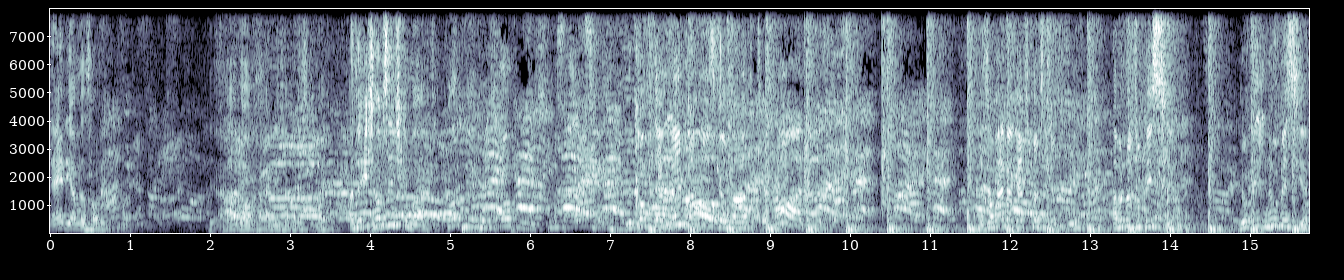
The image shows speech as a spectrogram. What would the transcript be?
Nee, die haben das auch nicht gemacht. Ja, doch, eigentlich haben wir das gemacht. Also ich hab's nicht gemacht. Komm, hier bin ich auch nicht. Du bist der Einzige. Hier kommt der Film hat es gemacht. Also auf einmal ganz kurz lüften, aber nur so ein bisschen. Nur, nur ein bisschen.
